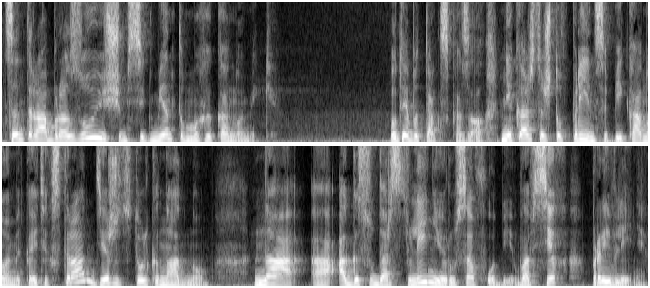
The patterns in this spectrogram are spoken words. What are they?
Центрообразующим сегментом их экономики. Вот я бы так сказала. Мне кажется, что в принципе экономика этих стран держится только на одном – на а, огосударствлении русофобии во всех проявлениях.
